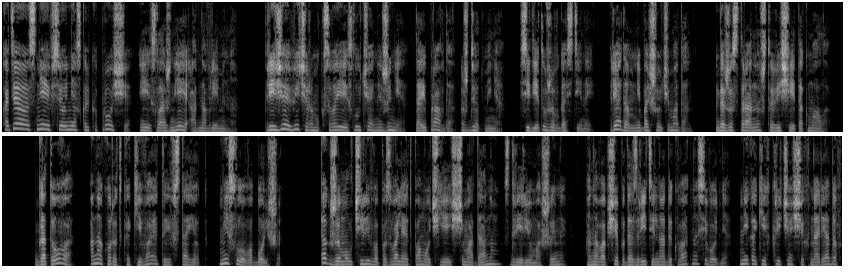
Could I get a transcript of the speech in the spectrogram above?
Хотя с ней все несколько проще и сложнее одновременно. Приезжаю вечером к своей случайной жене, та и правда ждет меня. Сидит уже в гостиной. Рядом небольшой чемодан. Даже странно, что вещей так мало. «Готово?» Она коротко кивает и встает. Ни слова больше. Также молчаливо позволяет помочь ей с чемоданом, с дверью машины. Она вообще подозрительно адекватна сегодня. Никаких кричащих нарядов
